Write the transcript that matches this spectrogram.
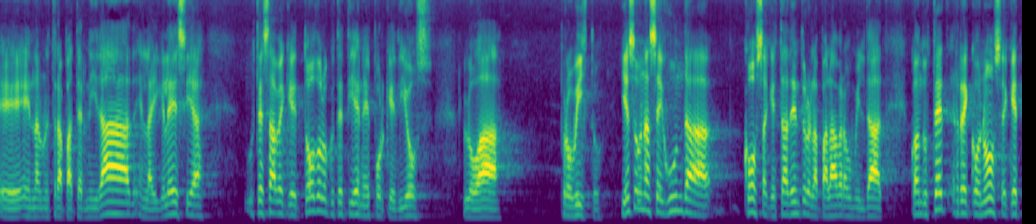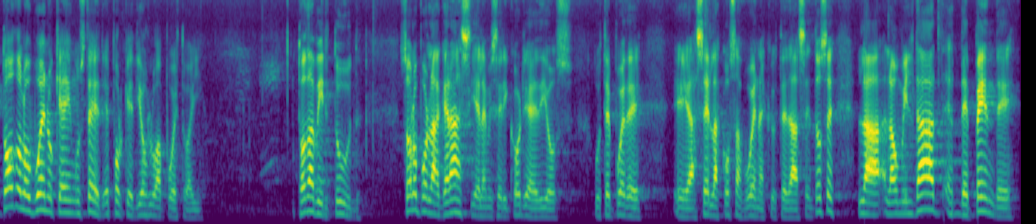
eh, en nuestra paternidad, en la iglesia, usted sabe que todo lo que usted tiene es porque Dios lo ha provisto. Y eso es una segunda cosa que está dentro de la palabra humildad. Cuando usted reconoce que todo lo bueno que hay en usted es porque Dios lo ha puesto ahí. Toda virtud, solo por la gracia y la misericordia de Dios, usted puede eh, hacer las cosas buenas que usted hace. Entonces, la, humildad depende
